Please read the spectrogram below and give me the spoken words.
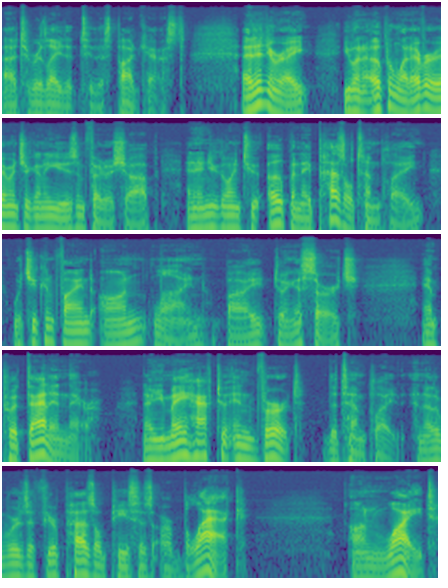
uh, to relate it to this podcast. At any rate, you want to open whatever image you're going to use in Photoshop, and then you're going to open a puzzle template, which you can find online by doing a search, and put that in there. Now, you may have to invert the template. In other words, if your puzzle pieces are black on white,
